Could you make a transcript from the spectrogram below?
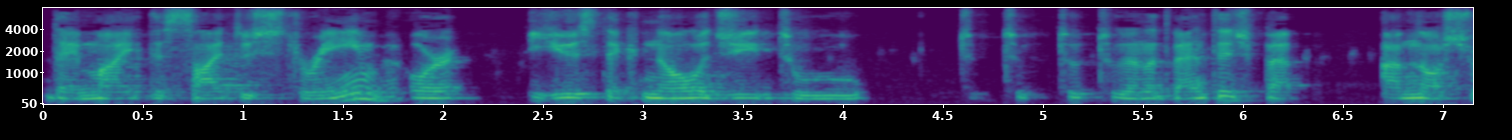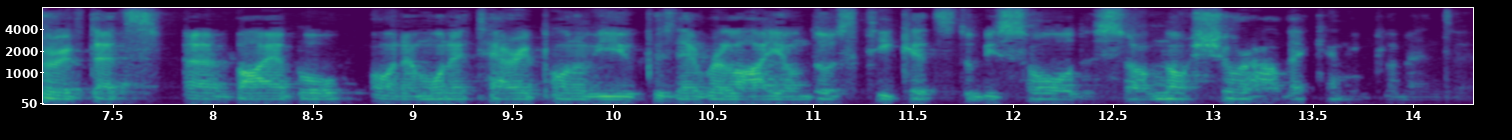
they might decide to stream or use technology to to, to, to an advantage, but I'm not sure if that's uh, viable on a monetary point of view because they rely on those tickets to be sold. So I'm not sure how they can implement it.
